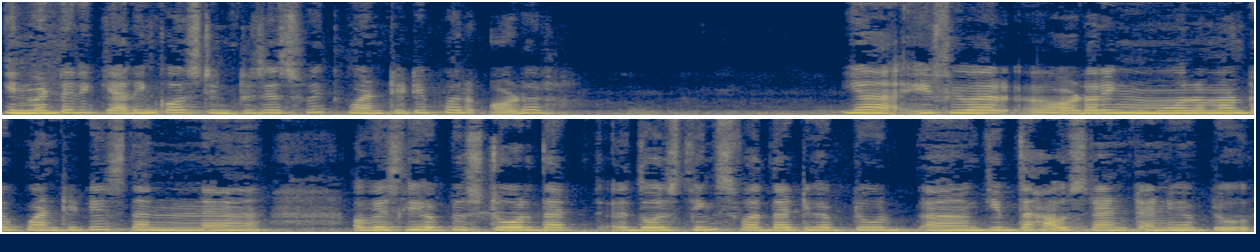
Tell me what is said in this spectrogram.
Inventory carrying cost increases with quantity per order. Yeah if you are ordering more amount of quantities then uh, obviously you have to store that uh, those things. For that you have to uh, give the house rent and you have to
